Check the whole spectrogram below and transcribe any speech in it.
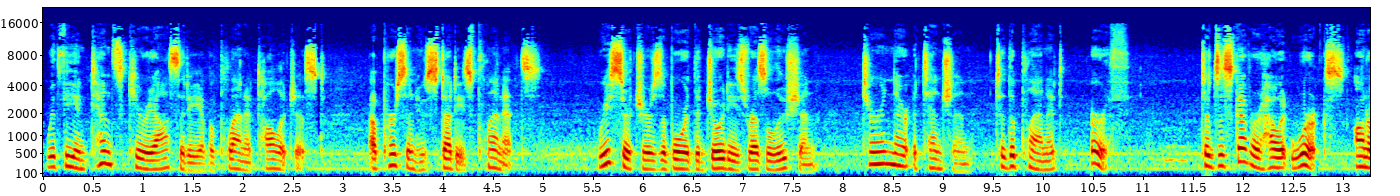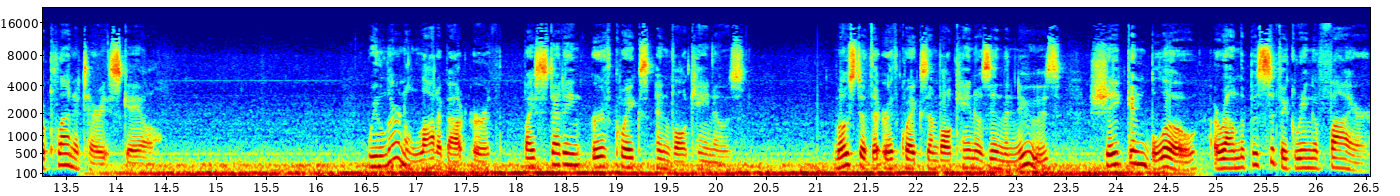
With the intense curiosity of a planetologist, a person who studies planets, researchers aboard the JOIDES Resolution turn their attention to the planet Earth to discover how it works on a planetary scale. We learn a lot about Earth by studying earthquakes and volcanoes. Most of the earthquakes and volcanoes in the news shake and blow around the Pacific Ring of Fire.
